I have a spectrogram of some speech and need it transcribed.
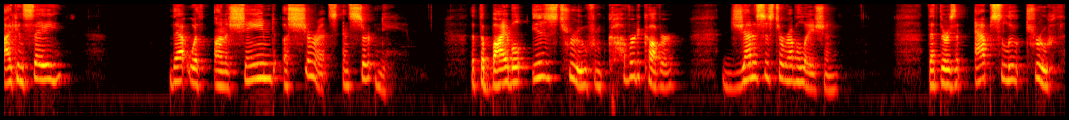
I can say that with unashamed assurance and certainty that the Bible is true from cover to cover, Genesis to Revelation, that there is an absolute truth,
